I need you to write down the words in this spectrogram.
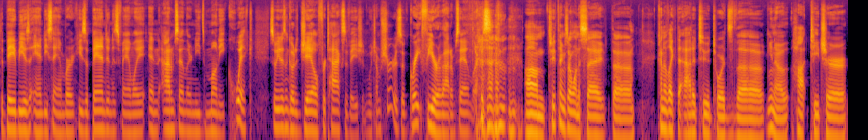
The baby is Andy Samberg. He's abandoned his family, and Adam Sandler needs money quick so he doesn't go to jail for tax evasion, which I'm sure is a great fear of Adam Sandler's. Um, two things I want to say. The kind of like the attitude towards the you know hot teacher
